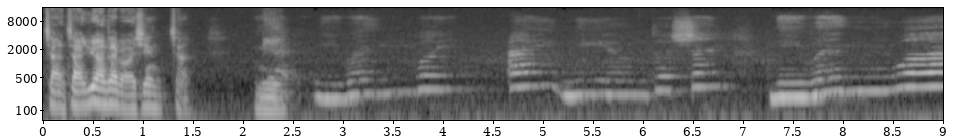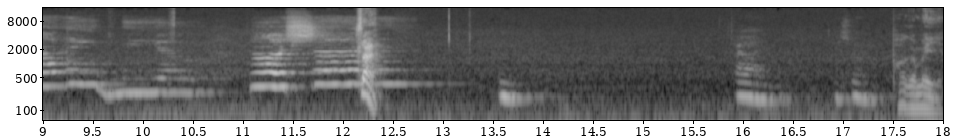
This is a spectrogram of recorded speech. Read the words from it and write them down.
讲讲月亮代表心，讲你你问我爱你有多深，你问我爱你有谁？赞。嗯，拍完结束了。抛个媚眼。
